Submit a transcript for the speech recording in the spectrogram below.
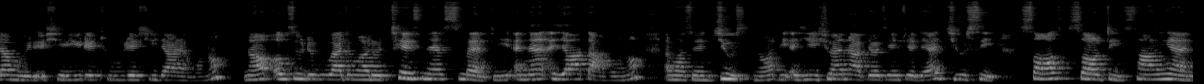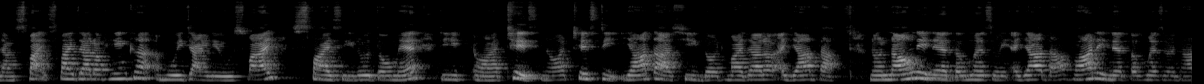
လက်မွေးတွေအရှည် ကြီးတွေထူတွေရှိကြတယ်ပေါ့နော် နော်အုပ်စုတစ်ခုကကျွန်တော်တို့ taste နဲ့ smell ဒီအနံ့အရသာပေါ့နော်အဲမှာဆိုရင် juice နော်ဒီအရည်ရွှမ်းတာပြောခြင်းဖြစ်တယ် juicy salt salty ဆောင်းငံတာ spice spice ကြတော့ဟင်းခတ်အမွေးကြိုင်တွေကို spice spicy လို့သုံးမယ်ဒီဟို taste နော် tasty ရသာရှိတော့ဒီမှာကြတော့အရသာနော်နောင်းနေနဲ့သုံးမယ်ဆိုရင်အရသာဘားနေနဲ့သုံးမယ်ဆိုရင်ဒါ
